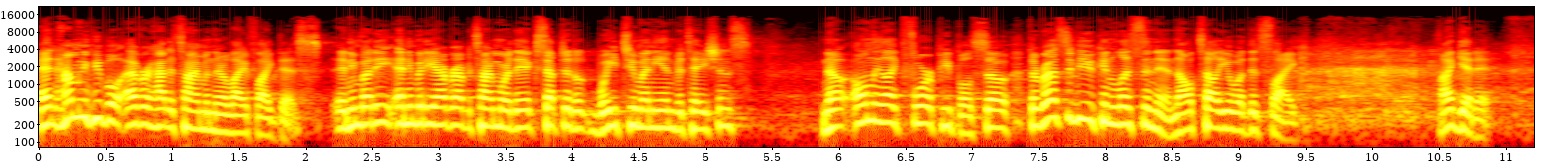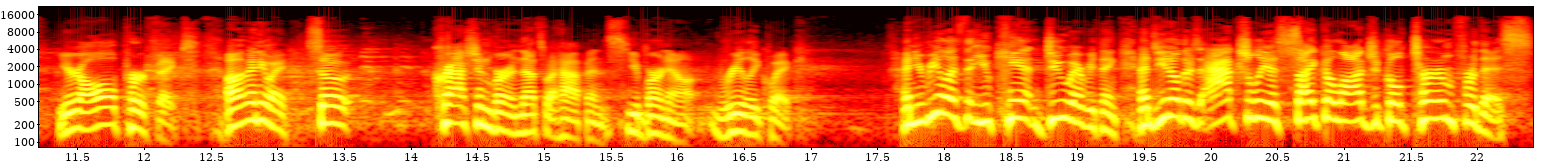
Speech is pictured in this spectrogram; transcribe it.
and how many people ever had a time in their life like this? Anybody? Anybody ever have a time where they accepted way too many invitations? No, only like four people. So the rest of you can listen in. I'll tell you what it's like. I get it. You're all perfect. Um, anyway, so crash and burn, that's what happens. You burn out really quick. And you realize that you can't do everything. And do you know there's actually a psychological term for this?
